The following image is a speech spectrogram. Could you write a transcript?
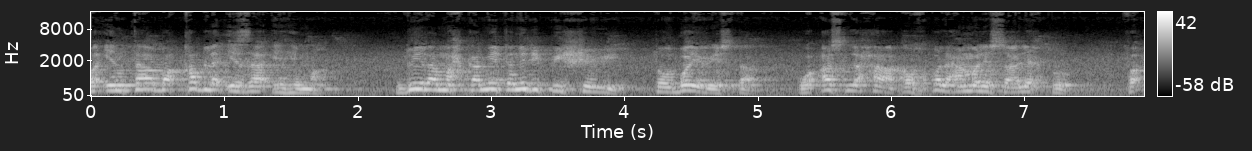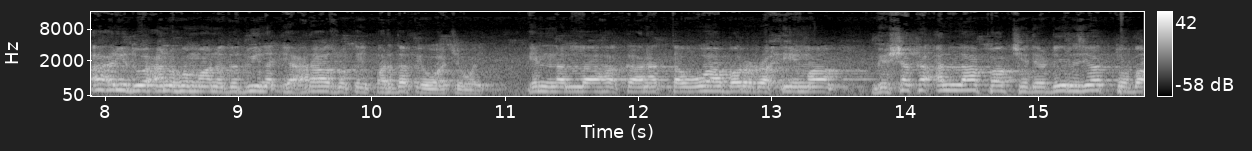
فان تابا قبل ازائهما دوی له محکمې ته نه دي پیښ شوي توبه یې وستا واصلح او خپل عمل صالح کړو فاعرضوا عنهما نو د دوی نه اعراض وکړي پرده په واچوي ان الله کان التواب الرحیم بشک الله پاک چې ډیر زیات توبه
